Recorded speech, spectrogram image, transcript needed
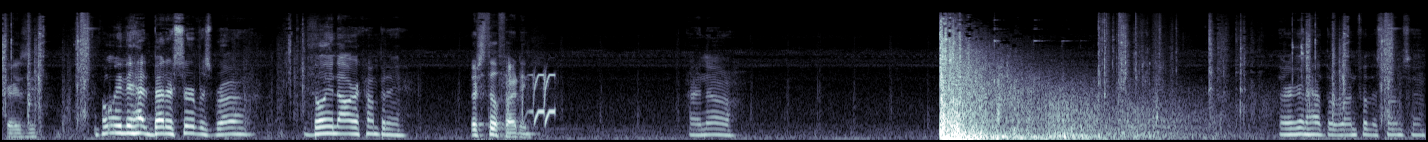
Crazy. If only they had better service, bro. Billion dollar company. They're still fighting. I know. They're gonna have to run for the storm soon.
